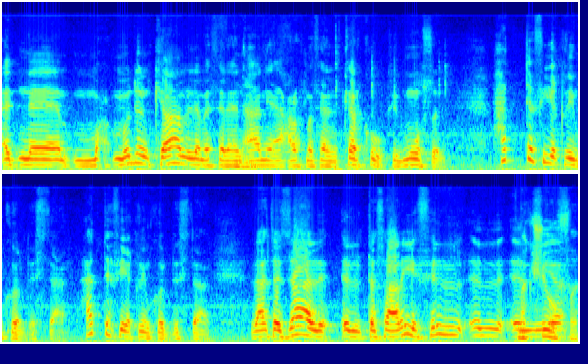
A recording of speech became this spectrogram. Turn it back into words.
عندنا مدن كاملة مثلا نعم. أنا أعرف مثلا كركوك الموصل حتى في إقليم كردستان حتى في إقليم كردستان. لا تزال التصاريف مكشوفة.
